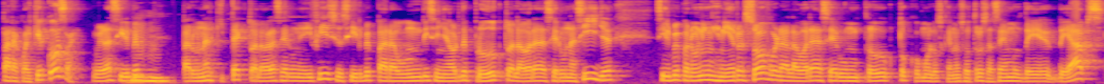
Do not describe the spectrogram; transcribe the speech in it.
para cualquier cosa, ¿verdad? Sirve uh -huh. para un arquitecto a la hora de hacer un edificio, sirve para un diseñador de producto a la hora de hacer una silla, sirve para un ingeniero de software a la hora de hacer un producto como los que nosotros hacemos de, de apps,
